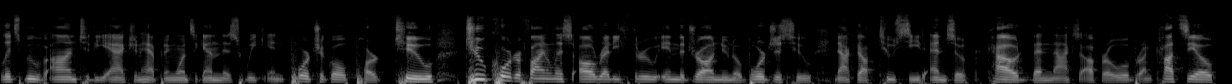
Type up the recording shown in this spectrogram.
Let's move on to the action happening once again this week in Portugal, part two. Two quarterfinalists already through in the draw. Nuno Borges, who knocked off two seed Enzo Couacaud, then knocks off Raul Brancaccio,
